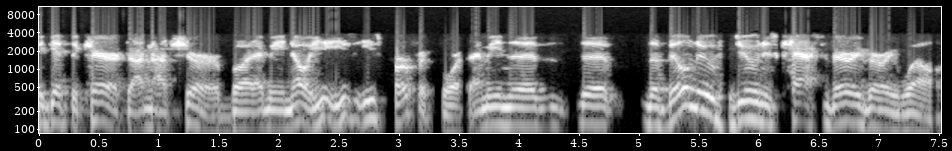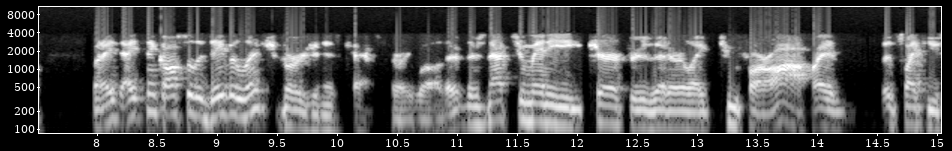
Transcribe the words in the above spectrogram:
to get the character. I'm not sure, but I mean, no, he, he's he's perfect for it. I mean, the the the Villeneuve Dune is cast very very well, but I, I think also the David Lynch version is cast very well. There, there's not too many characters that are like too far off. I, it's like you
